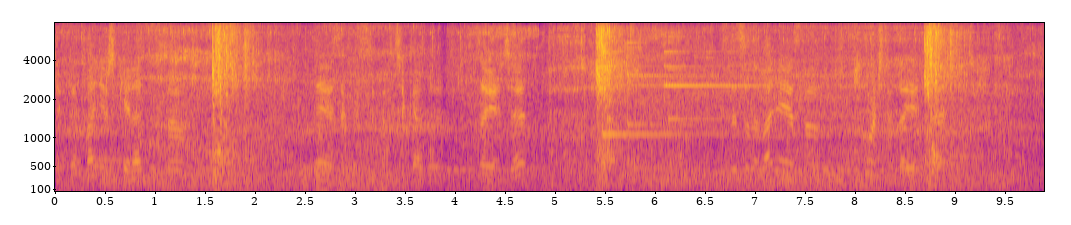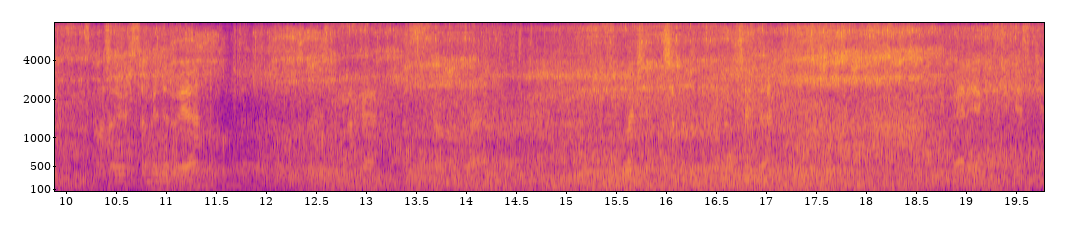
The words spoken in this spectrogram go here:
Jak rwanie szkieletów to nie jest jakoś super ciekawe zajęcie. Zdecydowanie jest to głośne zajęcie. Może już sobie daruję. To jest trochę. Właśnie trzeba do tego przejdę. Numery jakie niebieskie.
